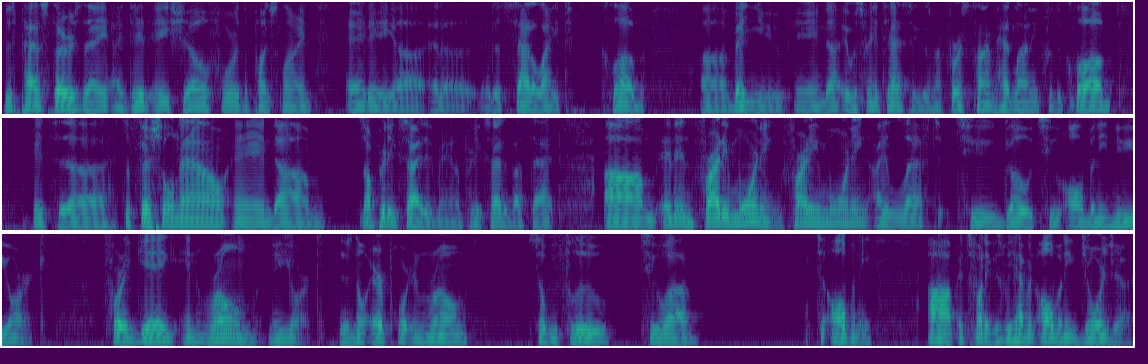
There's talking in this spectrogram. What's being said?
this past Thursday, I did a show for the Punchline at a uh, at a at a satellite club uh, venue, and uh, it was fantastic. It's my first time headlining for the club. It's uh, it's official now, and um, so I'm pretty excited, man. I'm pretty excited about that. Um, and then Friday morning, Friday morning, I left to go to Albany, New York, for a gig in Rome, New York. There's no airport in Rome, so we flew to uh, to Albany. Um, it's funny because we have an Albany, Georgia,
